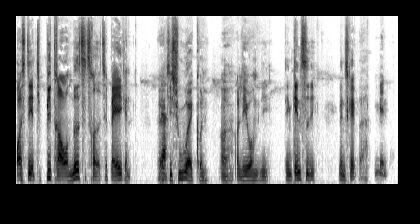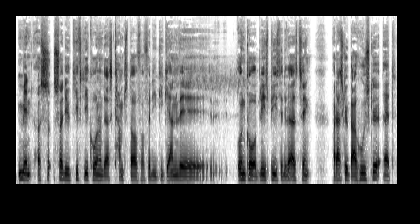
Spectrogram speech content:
også det, at de bidrager med til træet tilbage igen. Ja. Ja. De suger ikke kun og, og lever, men de, det er en gensidig venskab, der er. Men, men og så, så er de jo giftige af deres kampstoffer, fordi de gerne vil undgå at blive spist af diverse ting. Og der skal vi bare huske, at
